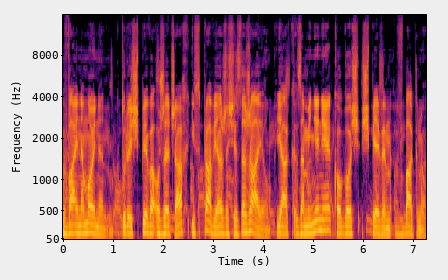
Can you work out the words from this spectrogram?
Wainamoinen, który śpiewa o rzeczach i sprawia, że się zdarzają, jak zamienienie kogoś śpiewem w bagno.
